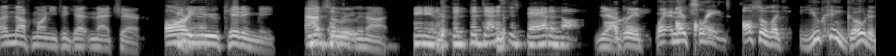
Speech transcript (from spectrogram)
enough money to get in that chair. Are you kidding me? Absolutely not. Me neither. The, the dentist is bad enough. Yeah. Agreed. Wait, and they're trained. Also, like you can go to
